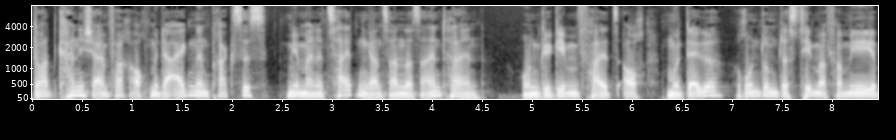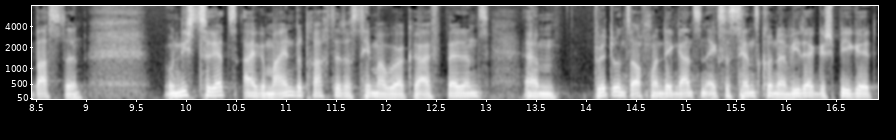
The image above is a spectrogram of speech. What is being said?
dort kann ich einfach auch mit der eigenen Praxis mir meine Zeiten ganz anders einteilen und gegebenenfalls auch Modelle rund um das Thema Familie basteln. Und nicht zuletzt allgemein betrachtet das Thema Work-Life-Balance ähm, wird uns auch von den ganzen Existenzgründern wiedergespiegelt,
